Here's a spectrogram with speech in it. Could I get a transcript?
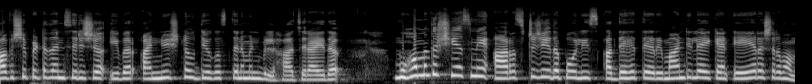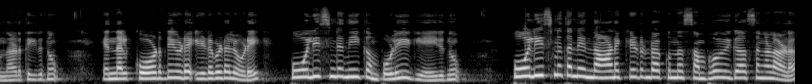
ആവശ്യപ്പെട്ടതനുസരിച്ച് ഇവർ അന്വേഷണ ഉദ്യോഗസ്ഥന് മുൻപിൽ ഹാജരായത്. മുഹമ്മദ് ഷിയാസിനെ അറസ്റ്റ് ചെയ്ത പോലീസ് അദ്ദേഹത്തെ റിമാൻഡിലയക്കാൻ ഏറെ ശ്രമം നടത്തിയിരുന്നു. എന്നാൽ കോടതിയുടെ ഇടപെടലോടെ പോലീസിന്റെ നീക്കം പൊളിയുകയായിരുന്നു. പോലീസിന് തന്നെ നാണക്കേടുണ്ടാക്കുന്ന സംഭവ വികാസങ്ങളാണ്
